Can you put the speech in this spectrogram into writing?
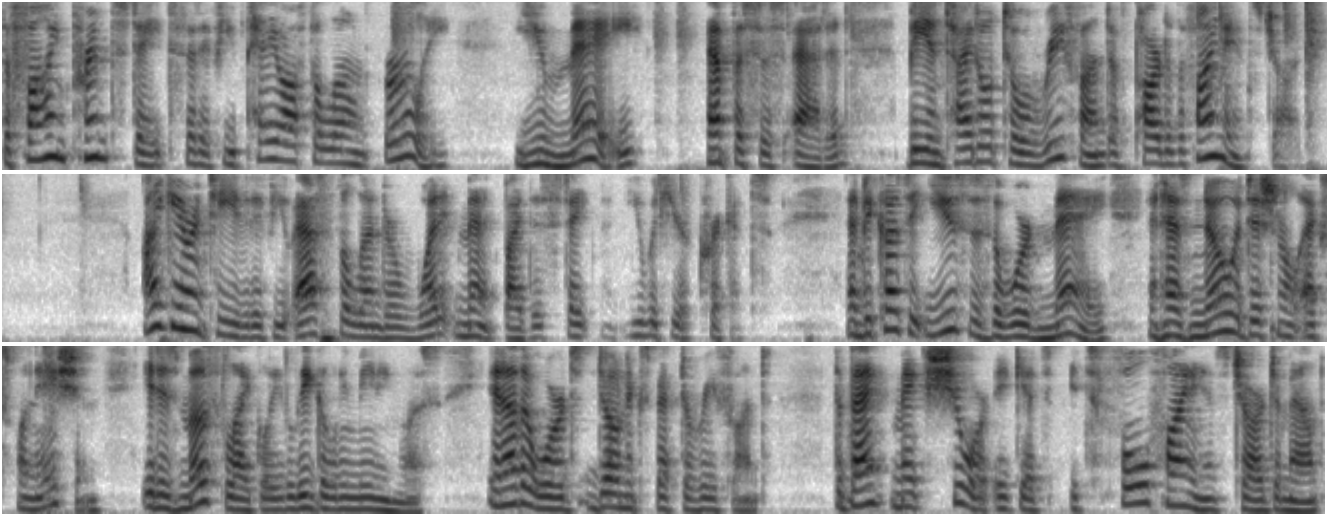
the fine print states that if you pay off the loan early, you may, emphasis added, be entitled to a refund of part of the finance charge. I guarantee that if you asked the lender what it meant by this statement, you would hear crickets. And because it uses the word may and has no additional explanation, it is most likely legally meaningless. In other words, don't expect a refund. The bank makes sure it gets its full finance charge amount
